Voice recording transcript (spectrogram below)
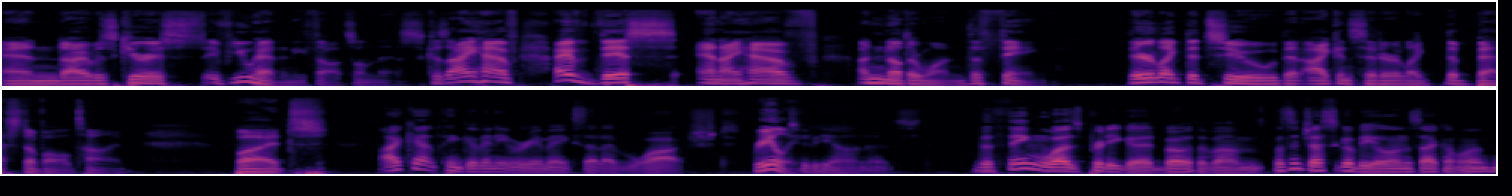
and I was curious if you had any thoughts on this because I have I have this and I have another one, The Thing. They're like the two that I consider like the best of all time. But I can't think of any remakes that I've watched. Really? to be honest, the thing was pretty good. Both of them. Wasn't Jessica Biel in the second one?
